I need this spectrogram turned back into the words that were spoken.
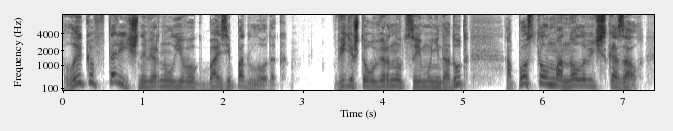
Лыков вторично вернул его к базе подлодок. Видя, что увернуться ему не дадут, апостол Манолович сказал — База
